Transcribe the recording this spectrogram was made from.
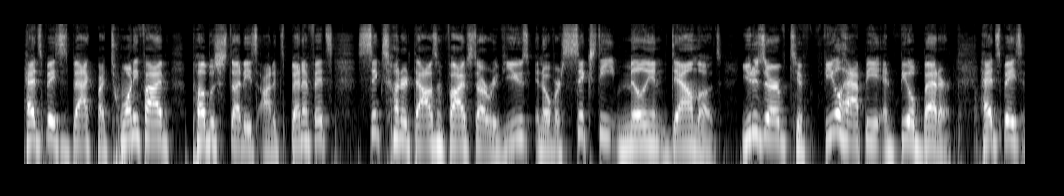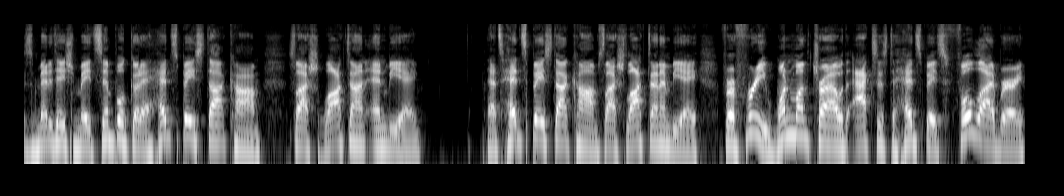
Headspace is backed by 25 published studies on its benefits, 600,000 five star reviews, and over 60 million downloads. You deserve to feel happy and feel better. Headspace is meditation made simple. Go to headspace.com slash locked on NBA That's headspace.com slash locked on for a free one month trial with access to Headspace full library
